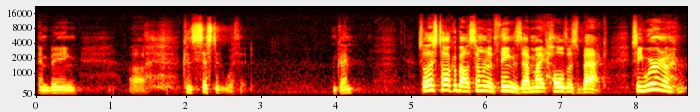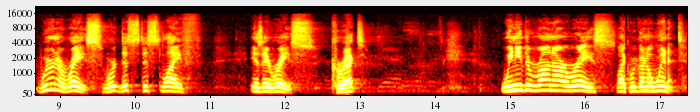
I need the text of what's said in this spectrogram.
and being uh, consistent with it. Okay? So let's talk about some of the things that might hold us back. See, we're in a, we're in a race. We're, this, this life is a race, correct? Yes. We need to run our race like we're going to win it.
